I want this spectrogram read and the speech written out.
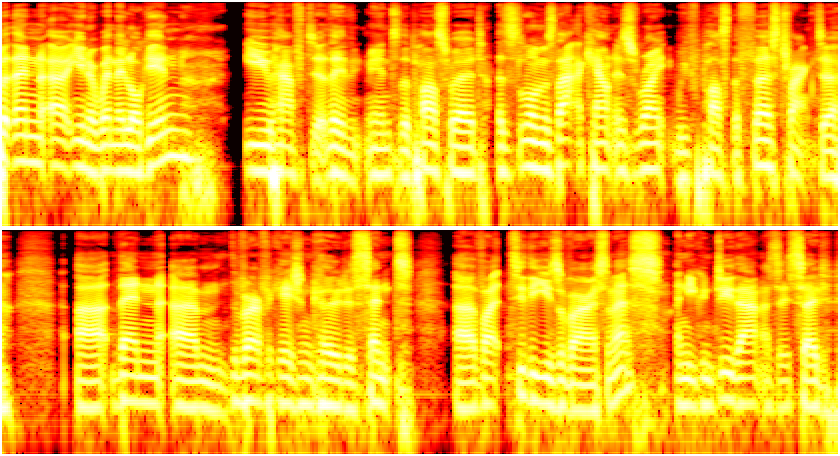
but then, uh, you know, when they log in, you have to they enter the password. As long as that account is right, we've passed the first factor. Uh, then um, the verification code is sent uh, via, to the user via SMS, and you can do that, as I said,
